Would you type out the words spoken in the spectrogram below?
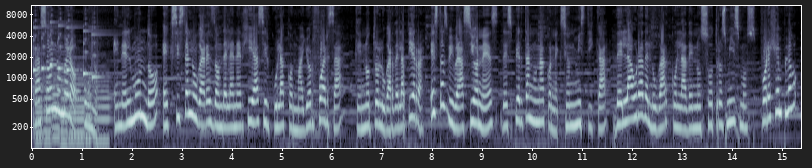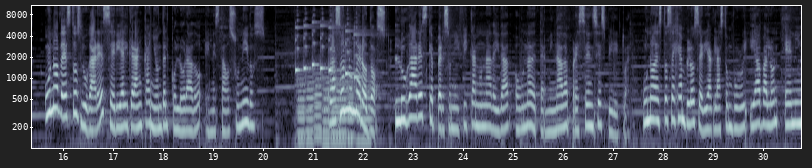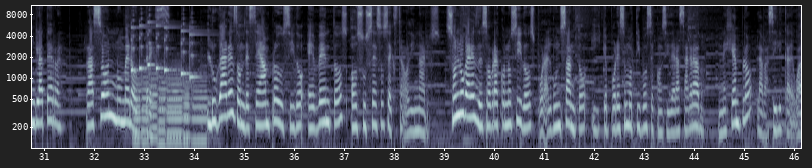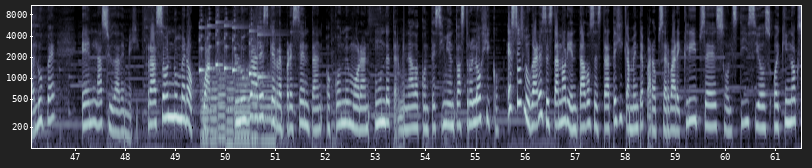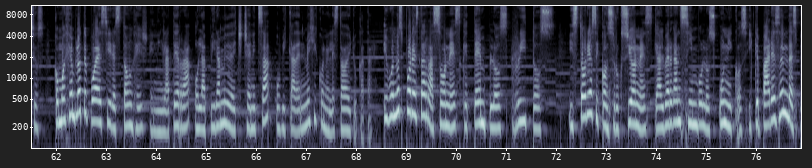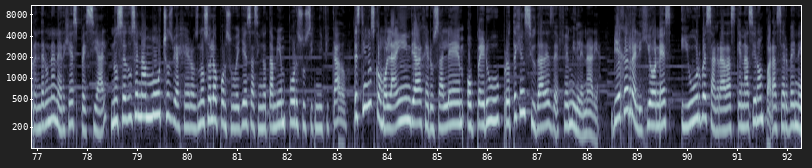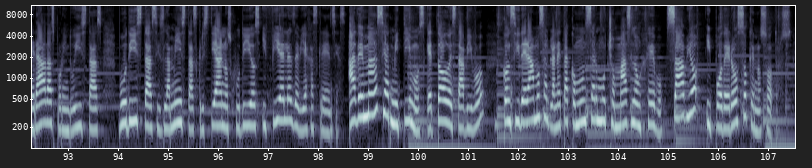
Razón número 1. En el mundo existen lugares donde la energía circula con mayor fuerza que en otro lugar de la Tierra. Estas vibraciones despiertan una conexión mística del aura del lugar con la de nosotros mismos. Por ejemplo, uno de estos lugares sería el Gran Cañón del Colorado en Estados Unidos. Razón número 2. Lugares que personifican una deidad o una determinada presencia espiritual. Uno de estos ejemplos sería Glastonbury y Avalon en Inglaterra. Razón número 3. Lugares donde se han producido eventos o sucesos extraordinarios. Son lugares de sobra conocidos por algún santo y que por ese motivo se considera sagrado. Un ejemplo, la Basílica de Guadalupe en la Ciudad de México. Razón número 4. Lugares que representan o conmemoran un determinado acontecimiento astrológico. Estos lugares están orientados estratégicamente para observar eclipses, solsticios o equinoccios. Como ejemplo te puedo decir Stonehenge en Inglaterra o la pirámide de Chichen Itza ubicada en México en el estado de Yucatán. Y bueno, es por estas razones que templos, ritos, historias y construcciones que albergan símbolos únicos y que parecen desprender una energía especial, nos seducen a muchos viajeros, no solo por su belleza, sino también por su significado. Destinos como la India, Jerusalén o Perú protegen ciudades de fe milenaria viejas religiones y urbes sagradas que nacieron para ser veneradas por hinduistas, budistas, islamistas, cristianos, judíos y fieles de viejas creencias. Además, si admitimos que todo está vivo, consideramos al planeta como un ser mucho más longevo, sabio y poderoso que nosotros.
